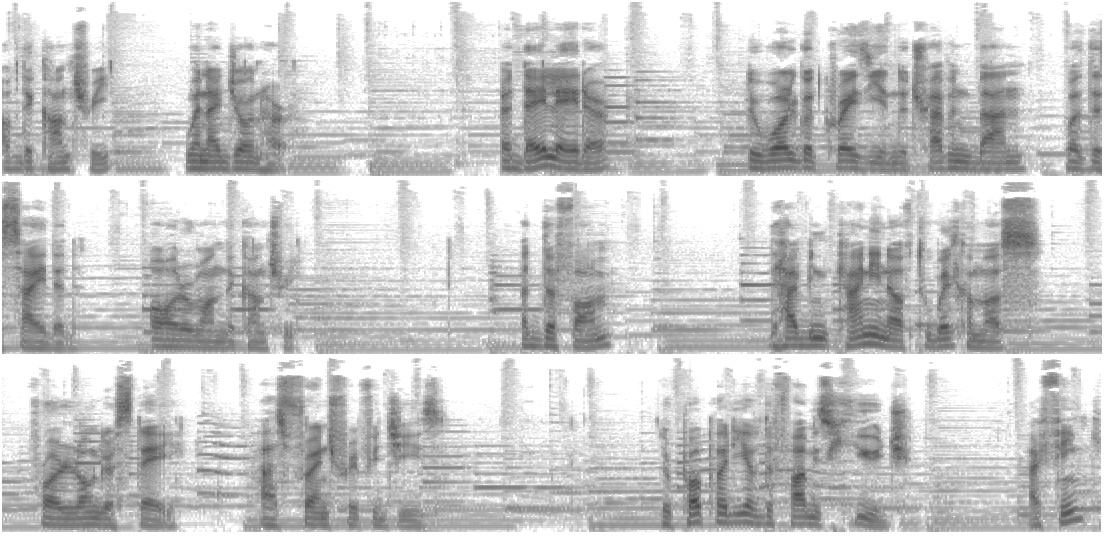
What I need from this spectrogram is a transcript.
of the country when I joined her. A day later, the world got crazy and the travel ban was decided all around the country. At the farm, they have been kind enough to welcome us for a longer stay as French refugees. The property of the farm is huge. I think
